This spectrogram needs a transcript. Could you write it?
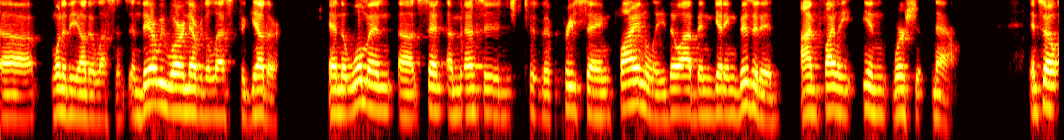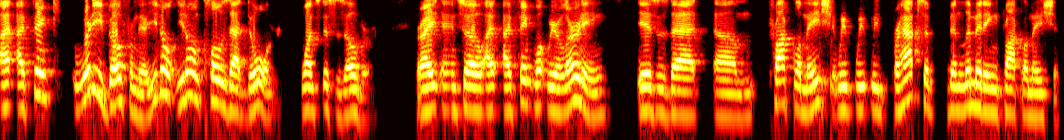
uh, one of the other lessons. And there we were, nevertheless, together. And the woman uh, sent a message to the priest saying, Finally, though I've been getting visited, I'm finally in worship now. And so I, I think, where do you go from there? You don't, you don't close that door once this is over, right? And so I, I think what we are learning is, is that um, proclamation, we, we, we perhaps have been limiting proclamation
